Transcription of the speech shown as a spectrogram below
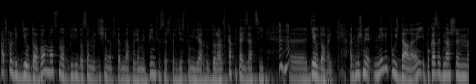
Aczkolwiek giełdowo mocno odbili, bo są już dzisiaj na przykład na poziomie 540 miliardów dolarów kapitalizacji y, giełdowej. A gdybyśmy mieli pójść dalej i pokazać naszym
